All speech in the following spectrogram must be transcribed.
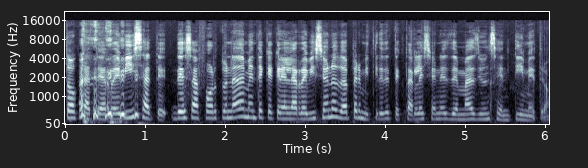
Tócate, revísate. Desafortunadamente, que creen, la revisión nos va a permitir detectar lesiones de más de un centímetro.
